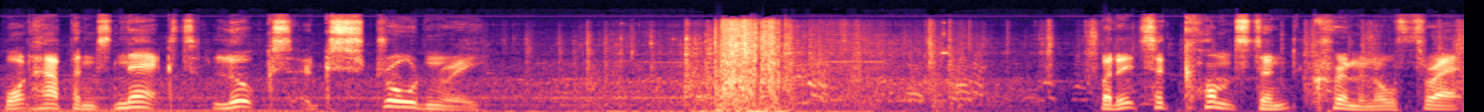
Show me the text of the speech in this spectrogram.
What happens next looks extraordinary but it's a constant criminal threat.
